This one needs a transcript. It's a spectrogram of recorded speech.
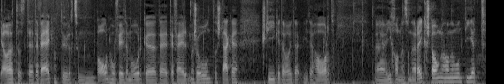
ja, das, der, der, Weg natürlich zum Bahnhof jeden Morgen, der, der fehlt mir schon unter Steigen, Steigen da in der, in der Hard. Äh, ich habe so eine Reckstange montiert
